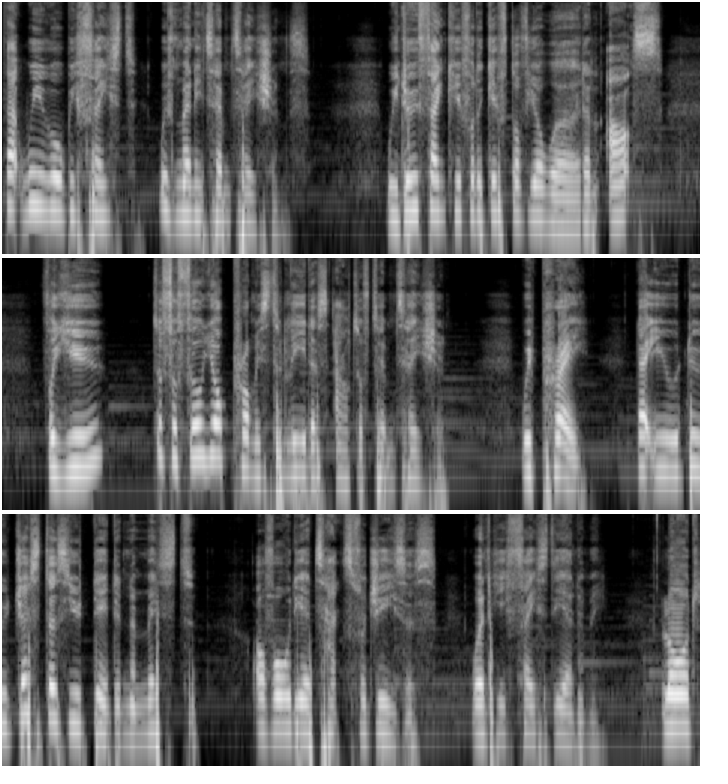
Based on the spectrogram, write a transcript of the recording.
that we will be faced with many temptations. We do thank you for the gift of your word and ask for you to fulfill your promise to lead us out of temptation. We pray that you will do just as you did in the midst of all the attacks for Jesus when he faced the enemy. Lord,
